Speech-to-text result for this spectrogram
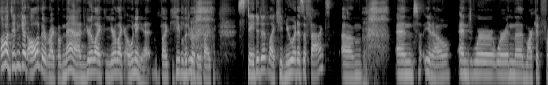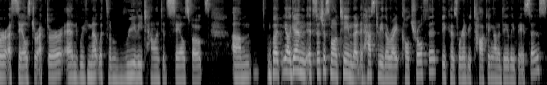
oh didn't get all of it right but man you're like you're like owning it. Like he literally like stated it like he knew it as a fact. Um, and you know and we're we're in the market for a sales director and we've met with some really talented sales folks um, but yeah, again it's such a small team that it has to be the right cultural fit because we're going to be talking on a daily basis.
